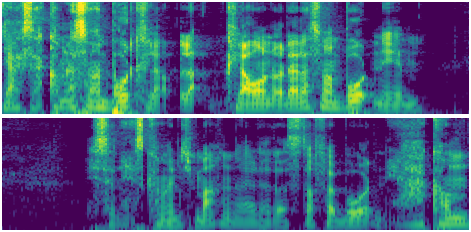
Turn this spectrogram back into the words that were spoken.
ja, ich gesagt, komm, lass mal ein Boot klau la- klauen oder lass mal ein Boot nehmen. Ich so, nee, das kann man nicht machen, Alter, das ist doch verboten. Ja, komm.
